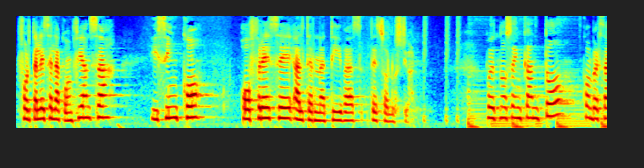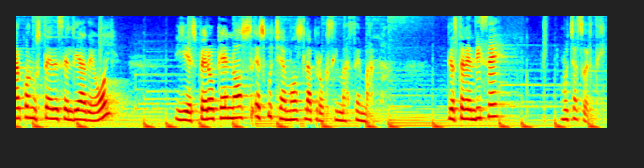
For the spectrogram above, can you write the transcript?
Fortalece la confianza. Y 5. Ofrece alternativas de solución. Pues nos encantó conversar con ustedes el día de hoy y espero que nos escuchemos la próxima semana. Dios te bendice. Mucha suerte.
